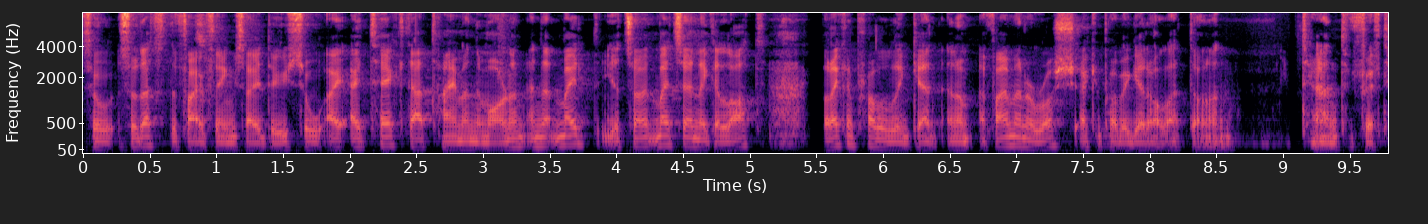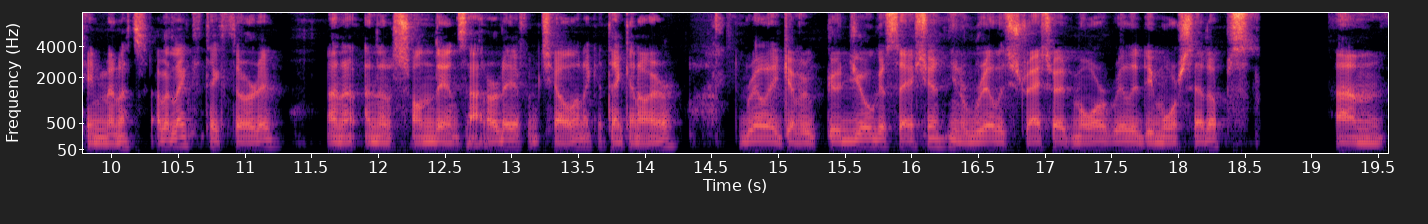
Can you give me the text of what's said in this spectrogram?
So, so that's the five things I do. So I, I take that time in the morning, and it might it, might sound like a lot, but I can probably get. And if I'm in a rush, I can probably get all that done in ten to fifteen minutes. I would like to take thirty, and and a Sunday and Saturday if I'm chilling, I could take an hour. Really give a good yoga session. You know, really stretch out more, really do more sit ups. Um,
